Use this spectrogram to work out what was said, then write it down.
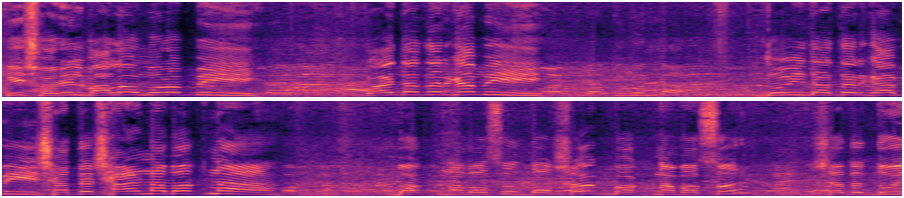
কি শরীর ভালো মুরব্বী? কয় দাঁতের গাবি? দুই দাঁতের গাবি সাথে সার না বকনা? বকনা বাসুর দর্শক বকনা বাসুর সাথে দুই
